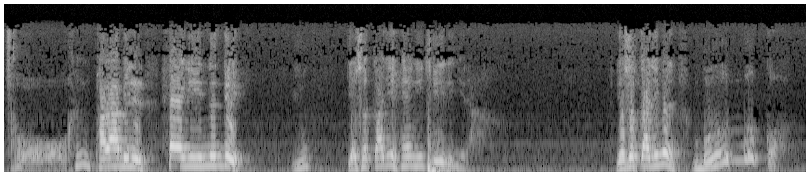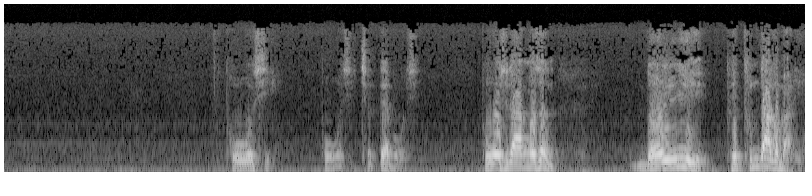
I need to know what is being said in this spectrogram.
좋은 바람일 행이 있는데 육, 여섯 가지 행이 제일이니라. 여섯 가지면 뭐 먹고 보시, 보시, 첫대 보시. 보시란 것은 널리 베푼다 그 말이요.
